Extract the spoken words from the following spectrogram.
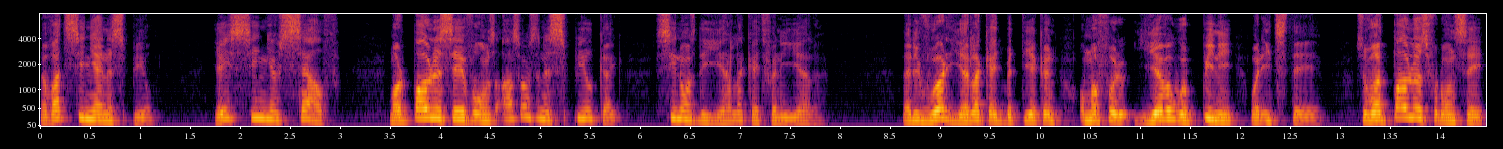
Nou wat sien jy in 'n spieël? Jy sien jouself. Maar Paulus sê vir ons as ons in 'n spieël kyk, sien ons die heerlikheid van die Here. Nou die woord heerlikheid beteken om 'n verhewe opinie oor iets te hê. So wat Paulus vir ons sê,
